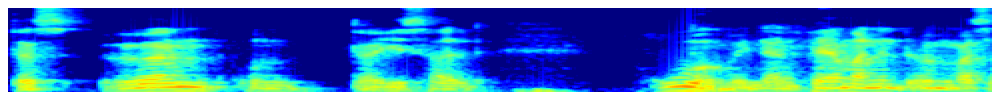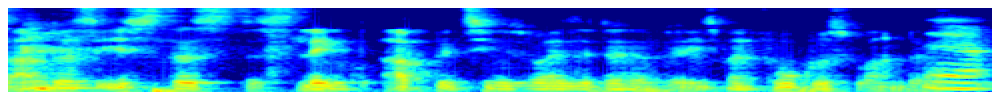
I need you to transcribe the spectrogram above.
das hören und da ist halt Ruhe. Wenn dann permanent irgendwas anderes ist, das, das lenkt ab, beziehungsweise da, da ist mein Fokus woanders. Ja.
